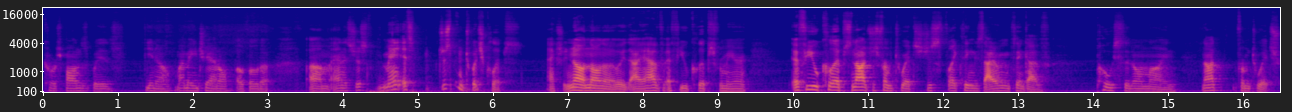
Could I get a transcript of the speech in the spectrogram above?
corresponds with you know my main channel Avoda. Um, and it's just man, it's just been Twitch clips. Actually, no, no, no. Wait, I have a few clips from here, a few clips, not just from Twitch, just like things I don't even think I've posted online, not from Twitch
